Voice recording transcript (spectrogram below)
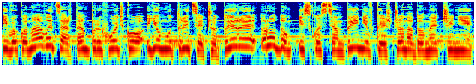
і виконавець Артем Приходько. Йому 34, родом із Костянтинівки, що на Донеччині.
